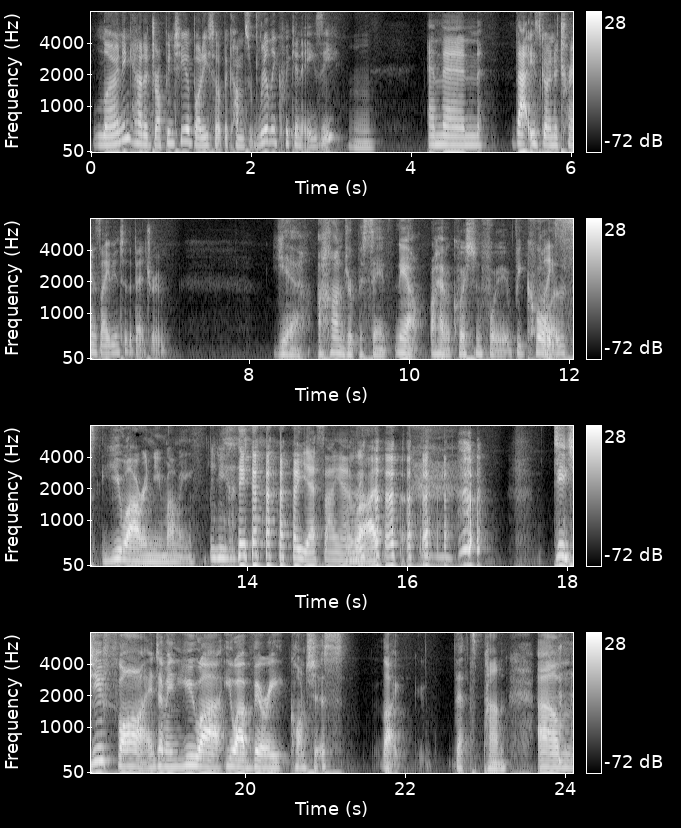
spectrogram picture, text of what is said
learning how to drop into your body so it becomes really quick and easy. Mm. And then that is going to translate into the bedroom. Yeah, a hundred percent. Now, I have a question for you because you are a new mummy, yes, I am. right? Did you find? I mean, you are you are very conscious, like that's pun, um,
